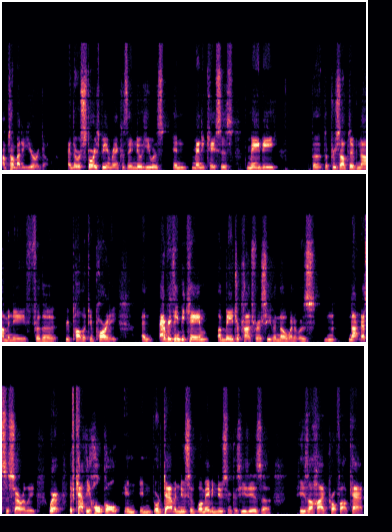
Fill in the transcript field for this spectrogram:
I'm talking about a year ago. And there were stories being ran because they knew he was, in many cases, maybe the, the presumptive nominee for the Republican Party. And everything became a major controversy, even though when it was n- not necessarily where if Kathy Hochul in, in or Gavin Newsom, well, maybe Newsom because he is a he's a high profile cat.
